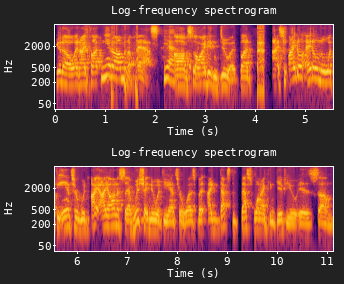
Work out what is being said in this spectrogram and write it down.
you know and i thought you know i'm gonna pass Yeah. um so i didn't do it but i so i don't i don't know what the answer would i i honestly i wish i knew what the answer was but i that's the best one i can give you is um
